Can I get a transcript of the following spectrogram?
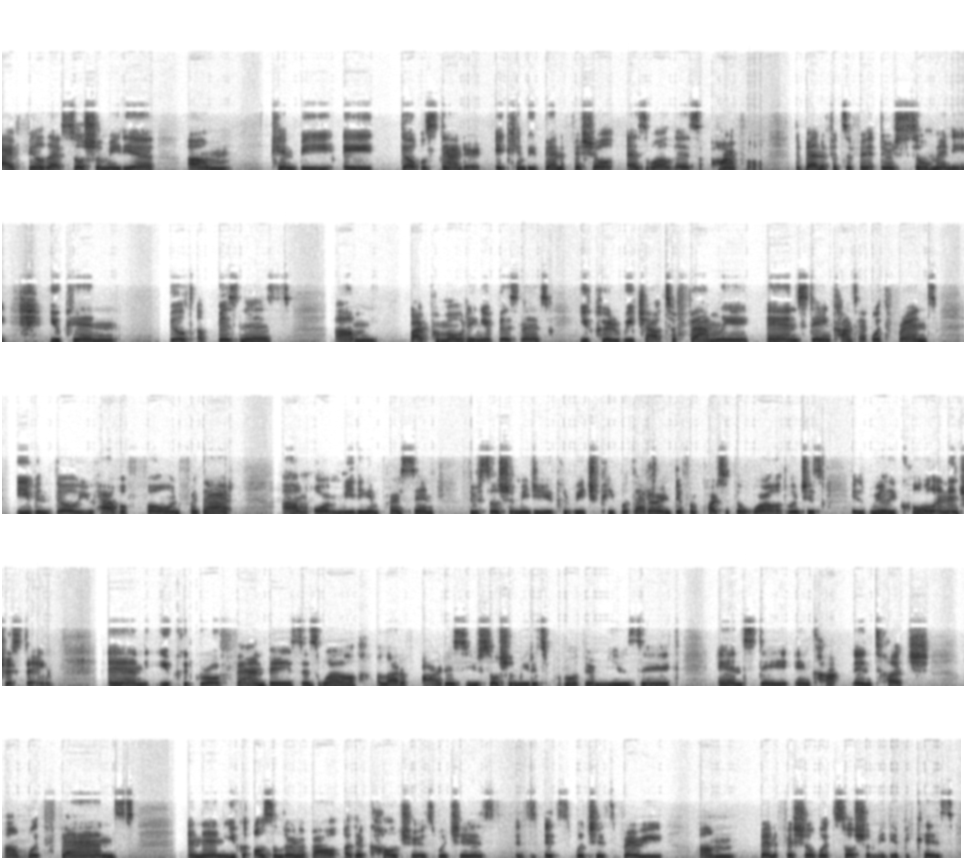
I feel that social media um, can be a double standard. It can be beneficial as well as harmful. The benefits of it, there's so many. You can build a business um, by promoting your business. You could reach out to family and stay in contact with friends, even though you have a phone for that um, or meeting in person. Through social media, you could reach people that are in different parts of the world, which is, is really cool and interesting and you could grow a fan base as well. A lot of artists use social media to promote their music and stay in con- in touch um, with fans. And then you could also learn about other cultures, which is it's, it's which is very um, beneficial with social media because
